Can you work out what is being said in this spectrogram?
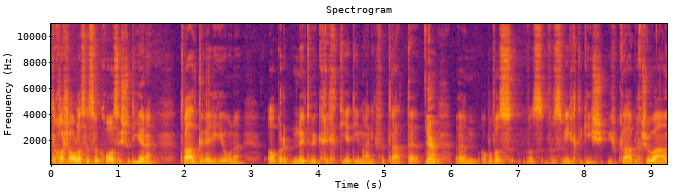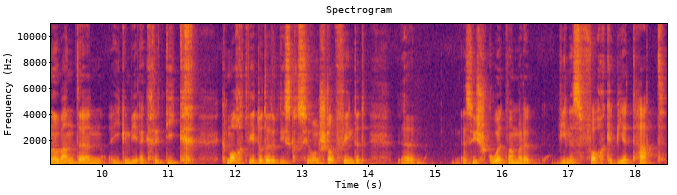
du kannst alles so quasi studieren, die Weltreligionen, aber nicht wirklich die, die Meinung vertreten. Ja. Ähm, aber was, was, was wichtig ist, ist glaube ich schon auch noch, wenn dann irgendwie eine Kritik gemacht wird oder eine Diskussion stattfindet, ähm, es ist gut, wenn man wie ein Fachgebiet hat,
